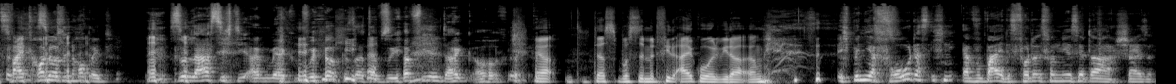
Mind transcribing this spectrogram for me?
Zwei Trolle und ein Hobbit. So las ich die Anmerkung, wo ich auch gesagt habe, so, ja, vielen Dank auch. ja, das musste mit viel Alkohol wieder irgendwie. Ich bin ja froh, dass ich ja, wobei, das Foto ist von mir ist ja da, scheiße.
